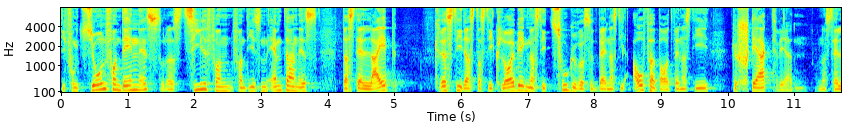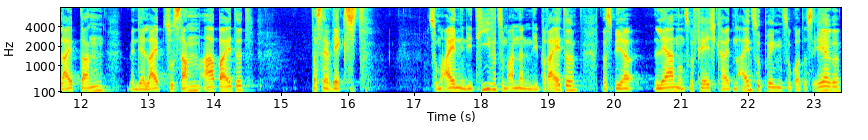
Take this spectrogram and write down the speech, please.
Die Funktion von denen ist, oder das Ziel von, von diesen Ämtern ist, dass der Leib Christi, dass, dass die Gläubigen, dass die zugerüstet werden, dass die auferbaut werden, dass die gestärkt werden. Und dass der Leib dann, wenn der Leib zusammenarbeitet, dass er wächst. Zum einen in die Tiefe, zum anderen in die Breite, dass wir lernen, unsere Fähigkeiten einzubringen zu Gottes Ehre,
